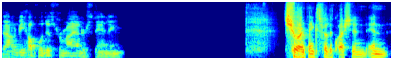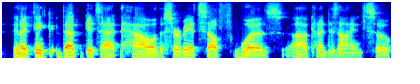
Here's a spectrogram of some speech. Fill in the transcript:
that would be helpful just for my understanding. Sure, thanks for the question. And and I think that gets at how the survey itself was uh, kind of designed. So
